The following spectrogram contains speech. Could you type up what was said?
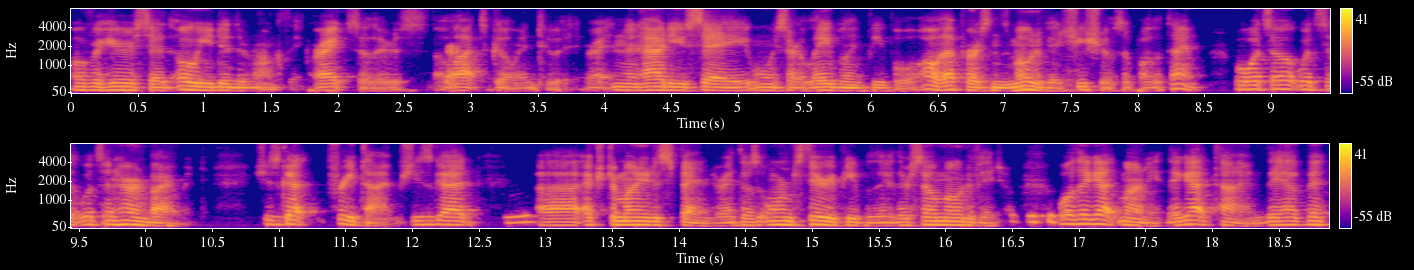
over here said, "Oh, you did the wrong thing," right? So there's a lot to go into it, right? And then how do you say when we start labeling people, "Oh, that person's motivated. She shows up all the time." Well, what's out? What's what's in her environment? She's got free time. She's got Mhm. uh, extra money to spend, right? Those Orangetheory people, they they're so motivated. well, they got money, they got time, they have been,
